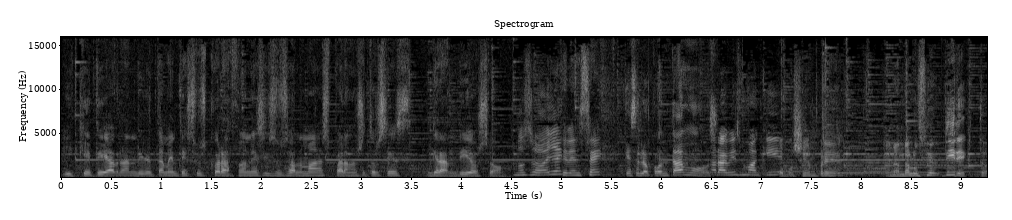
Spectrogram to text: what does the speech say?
Y que te abran directamente sus corazones y sus almas, para nosotros es grandioso. No se vayan, quédense. Que se lo contamos. Ahora mismo aquí. Como siempre, en Andalucía. Directo.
